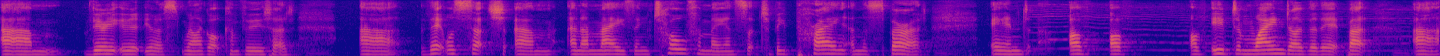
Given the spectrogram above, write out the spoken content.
um, very early, you know, when I got converted, uh, that was such um, an amazing tool for me, and so, to be praying in the Spirit. And I've, I've, I've ebbed and waned over that, but uh,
